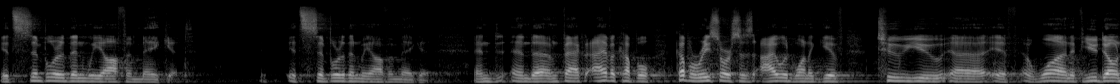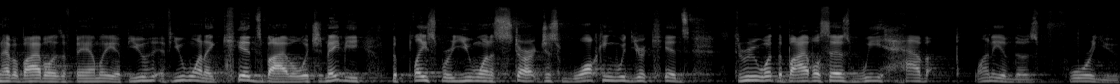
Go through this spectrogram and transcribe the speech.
It's simpler than we often make it. It's simpler than we often make it. And, and uh, in fact, I have a couple, couple resources I would want to give to you. Uh, if uh, one, if you don't have a Bible as a family, if you if you want a kids Bible, which may be the place where you want to start, just walking with your kids through what the Bible says, we have plenty of those for you.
